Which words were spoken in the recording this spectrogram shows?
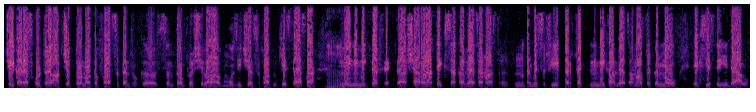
cei care ascultă acceptă o notă falsă pentru că se întâmplă și la muzicieni să facă chestia asta. Mhm. Nu e nimic perfect și arată exact ca viața noastră. Nu trebuie să fie perfect nimic în viața noastră, că nu există idealul.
